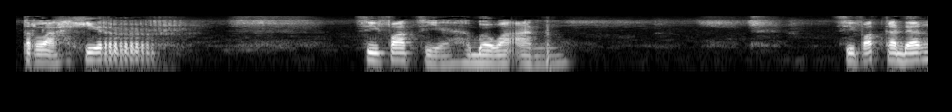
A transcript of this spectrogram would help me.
terlahir sifat sih ya bawaan. Sifat kadang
